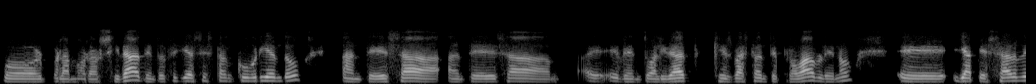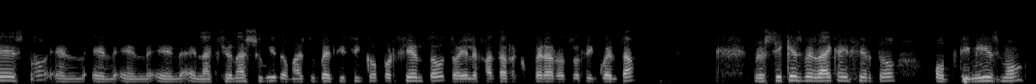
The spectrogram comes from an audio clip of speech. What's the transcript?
por, por, la morosidad. Entonces ya se están cubriendo ante esa, ante esa eventualidad que es bastante probable, ¿no? Eh, y a pesar de esto, el, el, el, la acción ha subido más de un 25%, todavía le falta recuperar otro 50%, pero sí que es verdad que hay cierto optimismo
